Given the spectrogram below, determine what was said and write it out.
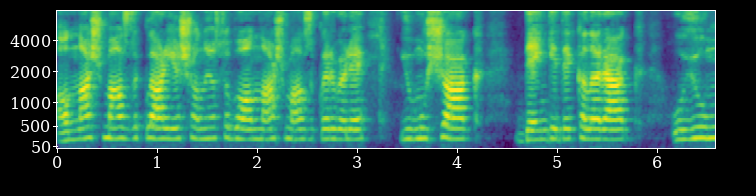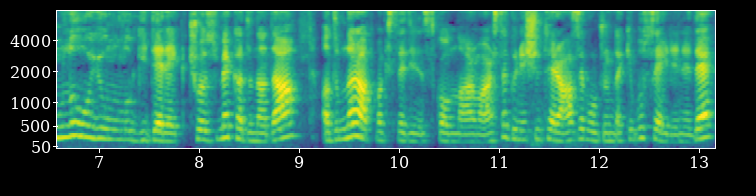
anlaşmazlıklar yaşanıyorsa bu anlaşmazlıkları böyle yumuşak, dengede kalarak, uyumlu uyumlu giderek çözmek adına da adımlar atmak istediğiniz konular varsa Güneş'in terazi burcundaki bu seyrini de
